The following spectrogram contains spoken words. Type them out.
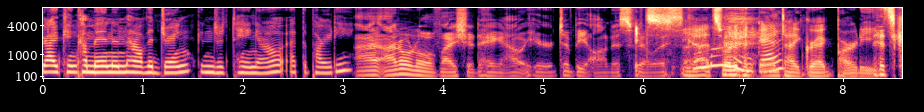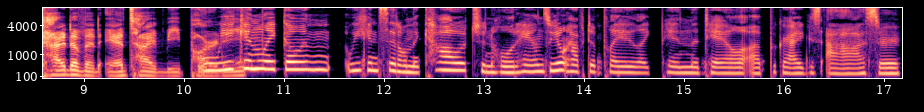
me, Greg can come in and have a drink and just hang out at the party. I, I don't know if I should hang out here, to be honest, it's Phyllis. yeah, it's sort of on, an Greg. anti-Greg party. It's kind of an anti me party. We can like go and we can sit on the couch and hold hands. We don't have to play like pin the tail up Greg's ass or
